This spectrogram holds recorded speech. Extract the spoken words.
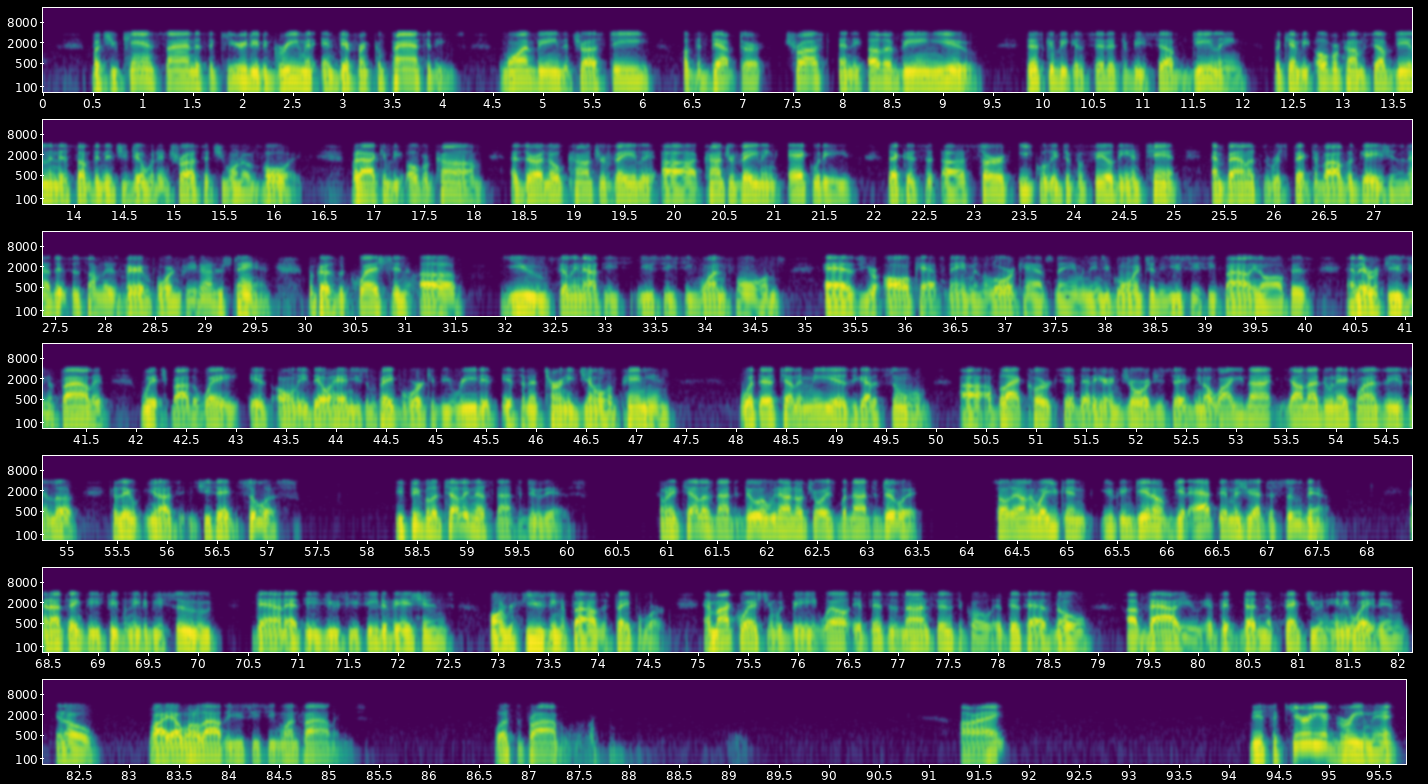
but you can sign the security agreement in different capacities. One being the trustee of the debtor trust, and the other being you. This could be considered to be self dealing, but can be overcome. Self dealing is something that you deal with in trust that you want to avoid. But I can be overcome as there are no contravailing, uh, contravailing equities that could uh, serve equally to fulfill the intent and balance the respective obligations. Now, this is something that's very important for you to understand because the question of you filling out these UCC 1 forms as your all caps name and the lower caps name, and then you go into the UCC filing office and they're refusing to file it. Which, by the way, is only they'll hand you some paperwork. If you read it, it's an attorney general opinion. What they're telling me is you got to sue them. Uh, a black clerk said that here in Georgia. He said, you know, why you not y'all not doing X, Y, and Z? He said, look, because they, you know, she said, sue us. These people are telling us not to do this. And when they tell us not to do it, we don't have no choice but not to do it. So the only way you can you can get them get at them is you have to sue them. And I think these people need to be sued down at these UCC divisions on refusing to file this paperwork. And my question would be, well, if this is nonsensical, if this has no uh, value, if it doesn't affect you in any way, then you know why y'all want to allow the UCC one filings? What's the problem? All right. The security agreement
